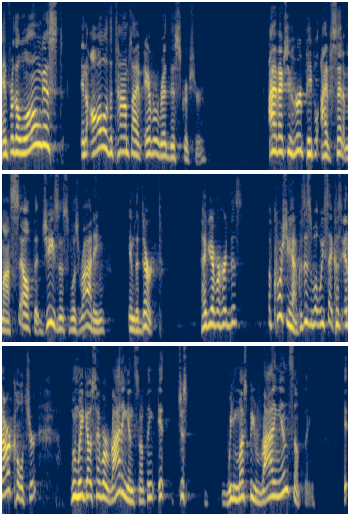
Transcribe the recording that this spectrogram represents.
And for the longest, in all of the times I have ever read this scripture, I have actually heard people, I have said it myself, that Jesus was riding in the dirt. Have you ever heard this? Of course you have, because this is what we say. Because in our culture, when we go say we're riding in something, it just, we must be riding in something. It,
